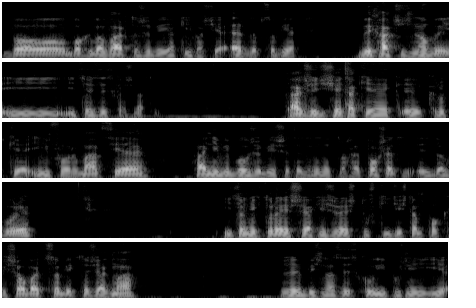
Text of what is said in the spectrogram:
bo, bo chyba warto, żeby jakiś właśnie airdrop sobie wyhaczyć nowy i, i coś zyskać na tym. Także dzisiaj takie y, krótkie informacje. Fajnie by było, żeby jeszcze ten rynek trochę poszedł do góry i co niektóre jeszcze jakieś resztówki gdzieś tam pokyszować sobie ktoś jak ma, żeby być na zysku i później e-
